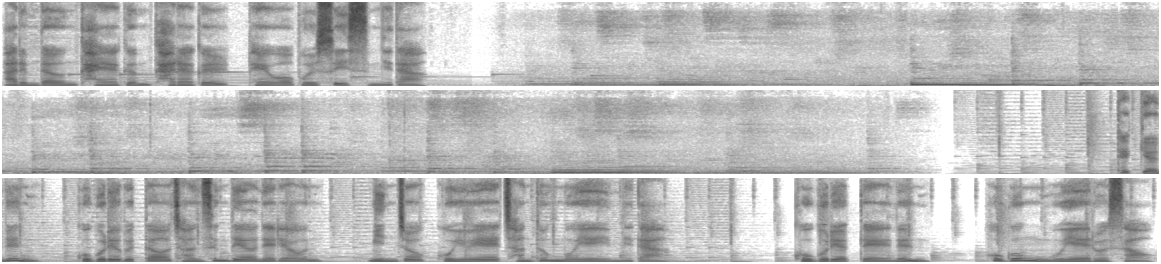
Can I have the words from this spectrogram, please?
아름다운 가야금 가락을 배워 볼 수 있습니다. 택견은 고구려부터 전승되어 내려온 민족 고유의 전통 무예입니다. 고구려 때에는 호국 무예로서,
